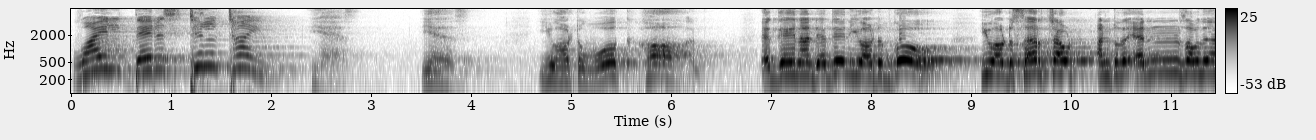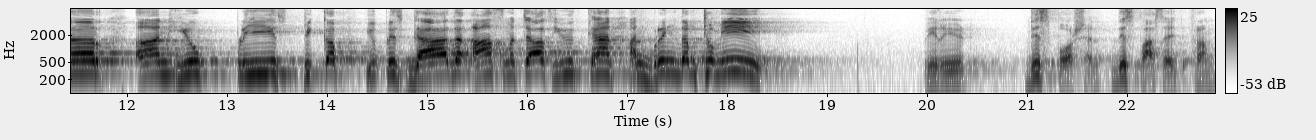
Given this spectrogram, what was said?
while there is still time. Yes. Yes. You have to work hard. Again and again you have to go. You have to search out unto the ends of the earth and you please pick up, you please gather as much as you can and bring them to me. We read this portion, this passage from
